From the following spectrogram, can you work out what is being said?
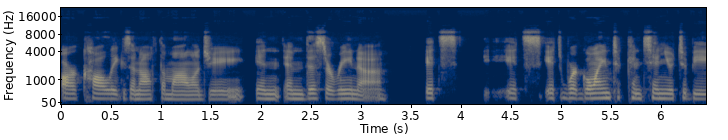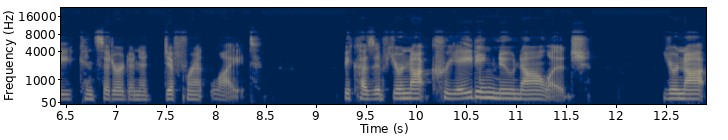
our colleagues in ophthalmology in in this arena it's it's it's we're going to continue to be considered in a different light. Because if you're not creating new knowledge you're not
